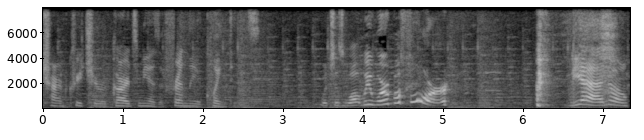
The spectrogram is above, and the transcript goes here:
Charmed creature regards me as a friendly acquaintance. Which is what we were before. Yeah, I know.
